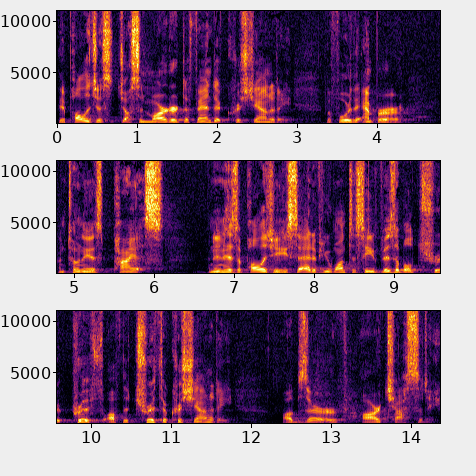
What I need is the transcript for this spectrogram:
the apologist Justin Martyr defended Christianity before the emperor Antonius Pius. And in his apology, he said, If you want to see visible tr- proof of the truth of Christianity, observe our chastity.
